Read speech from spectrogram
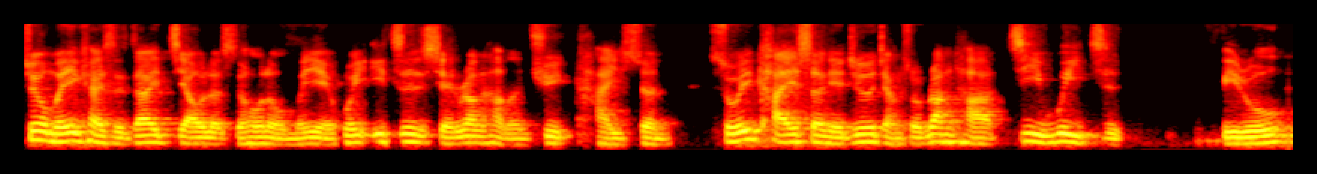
所以我们一开始在教的时候呢，我们也会一直先让他们去开声。所谓开声，也就是讲说让他记位置。比如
